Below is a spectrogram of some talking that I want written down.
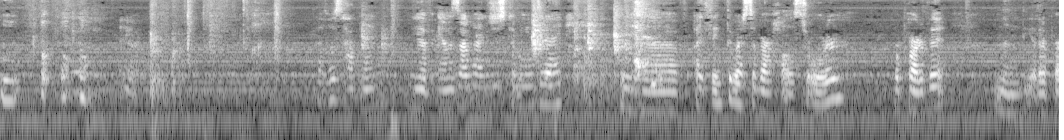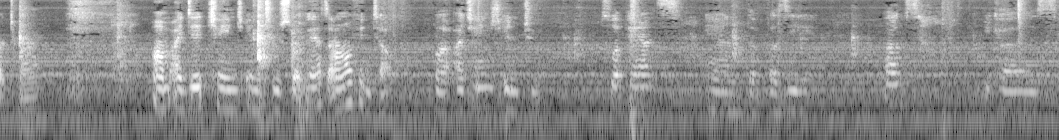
Anyway, that's happening. We have Amazon packages coming in today. We have, I think, the rest of our Hollister order, or part of it, and then the other part tomorrow. Um, I did change into sweatpants. I don't know if you can tell, but I changed into sweatpants and the fuzzy bugs because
